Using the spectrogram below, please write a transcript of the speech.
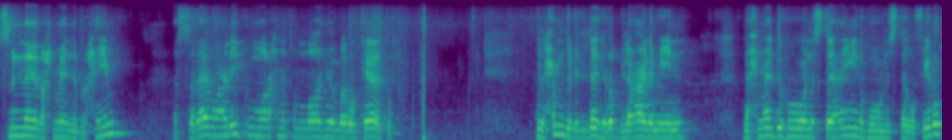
بسم الله الرحمن الرحيم السلام عليكم ورحمة الله وبركاته الحمد لله رب العالمين نحمده ونستعينه ونستغفره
